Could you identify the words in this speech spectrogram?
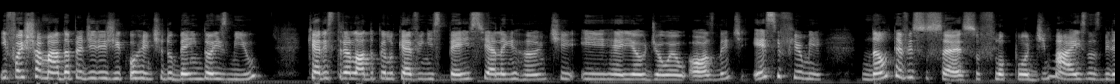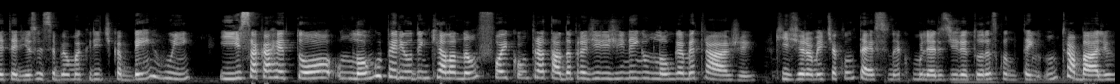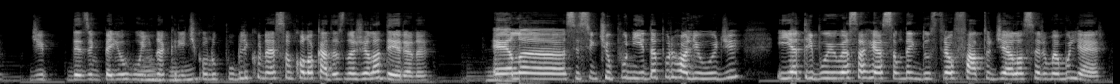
e foi chamada para dirigir Corrente do Bem em 2000, que era estrelado pelo Kevin Spacey, Ellen Hunt e Hale Joel Osment. Esse filme não teve sucesso, flopou demais nas bilheterias, recebeu uma crítica bem ruim. E isso acarretou um longo período em que ela não foi contratada para dirigir nenhum longa-metragem. Que geralmente acontece, né? Com mulheres diretoras, quando tem um trabalho de desempenho ruim uhum. na crítica ou no público, né? São colocadas na geladeira, né? Ela se sentiu punida por Hollywood e atribuiu essa reação da indústria ao fato de ela ser uma mulher.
